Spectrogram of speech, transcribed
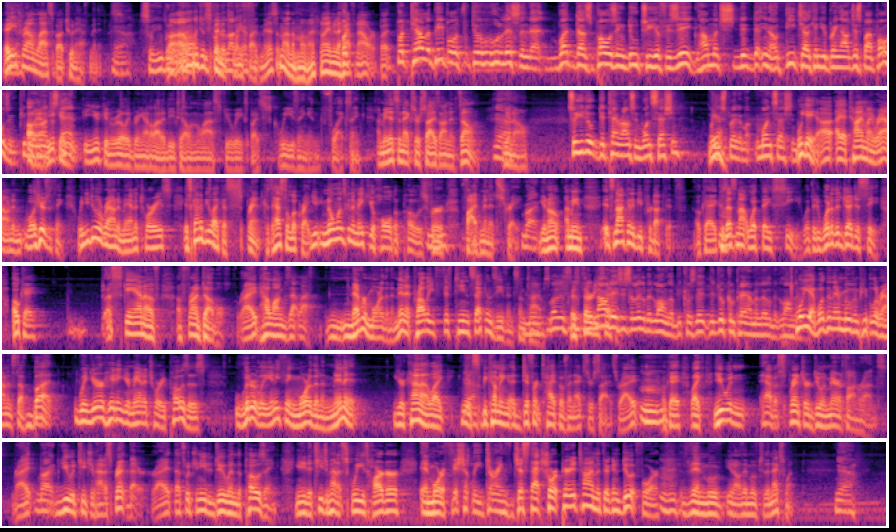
And each round lasts about two and a half minutes. Yeah. So you So I lot- only you put spend a it lot of 25 effort. minutes. It's not, a, it's not even a half an hour, but But tell the people to, who listen that what does posing do to your physique? How much you know detail can you bring out just by posing? People oh, don't yeah, you understand. can, you can really bring out a lot of detail in the last few weeks by squeezing and flexing. I mean, it's an exercise on its own, Yeah. you know. So you do did ten rounds in one session, When Yeah. you split them up, one session. Well, yeah, I, I time my round, and well, here's the thing: when you do a round of mandatories, it's got to be like a sprint because it has to look right. You, no one's going to make you hold a pose for five minutes straight. Mm-hmm. Right. You know, I mean, it's not going to be productive. Okay, because that's not what they see. What the, what do the judges see? Okay, a scan of a front double, right? How long does that last? Never more than a minute, probably 15 seconds, even sometimes. Well, it's, 30 nowadays seconds. it's a little bit longer because they, they do compare them a little bit longer. Well, yeah, well, then they're moving people around and stuff. But when you're hitting your mandatory poses, literally anything more than a minute, you're kind of like, it's becoming a different type of an exercise, right? Mm-hmm. Okay. Like you wouldn't have a sprinter doing marathon runs, right? Right. You would teach them how to sprint better, right? That's what you need to do in the posing. You need to teach them how to squeeze harder and more efficiently during just that short period of time that they're going to do it for, Mm-hmm. then move, you know, then move to the next one. yeah.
